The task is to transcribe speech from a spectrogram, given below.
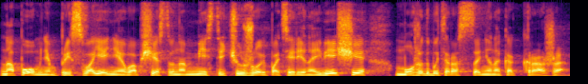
Напомним, присвоение в общественном месте чужой потерянной вещи может быть расценено как кража.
